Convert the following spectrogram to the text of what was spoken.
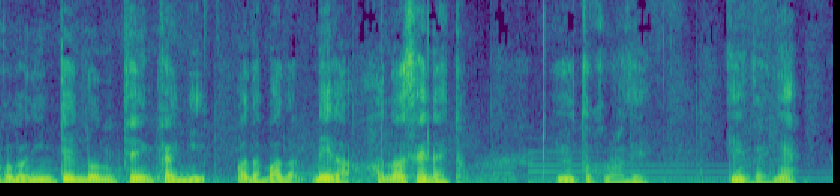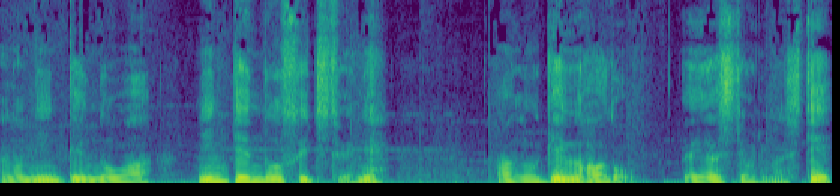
この任天堂の展開にまだまだ目が離せないと。いうところで現在ねあの任天堂は任天堂スイッチというねあのゲームハードを出しておりまして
